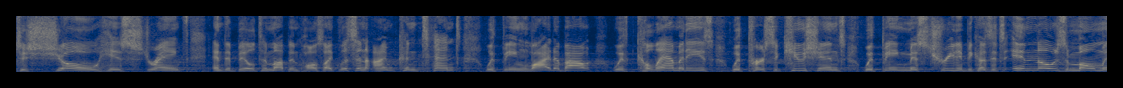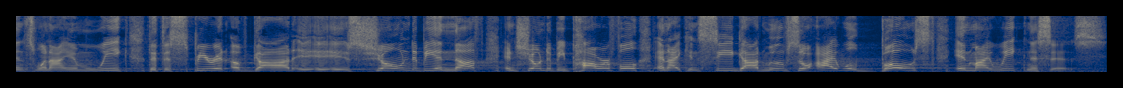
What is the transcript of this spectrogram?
to show his strength and to build him up. And Paul's like, listen, I'm content with being lied about, with calamities, with persecutions, with being mistreated, because it's in those moments when I am weak that the Spirit of God is shown to be enough and shown to be powerful, and I can see God move. So I will boast in my weaknesses.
